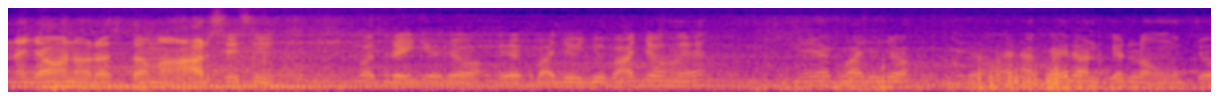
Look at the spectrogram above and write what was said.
અને જવાનો રસ્તામાં આરસીસી પથરાઈ ગયો. જો, એક બાજુ જો કાચો હે એક બાજુ જો એના કર્યો કેટલો ઊંચો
